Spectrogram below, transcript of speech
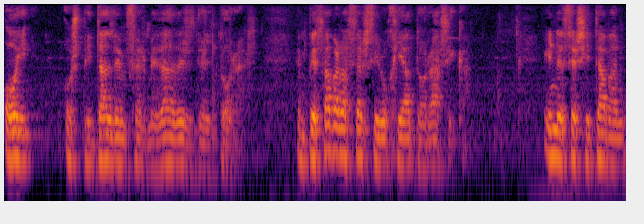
Hoy, Hospital de Enfermedades del Tórax. Empezaban a hacer cirugía torácica y necesitaban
